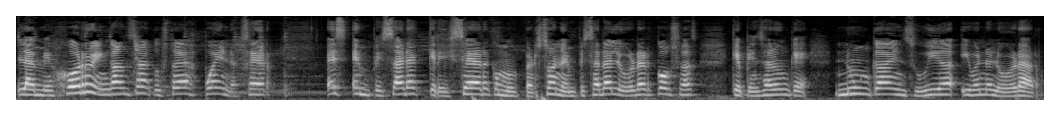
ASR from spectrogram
La mejor venganza que ustedes pueden hacer es empezar a crecer como persona, empezar a lograr cosas que pensaron que nunca en su vida iban a lograr.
